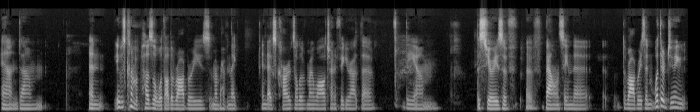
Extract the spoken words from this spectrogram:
And um, and it was kind of a puzzle with all the robberies. I remember having like index cards all over my wall, trying to figure out the the um, the series of of balancing the the robberies and what they're doing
